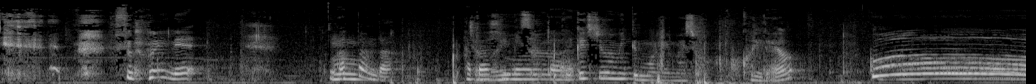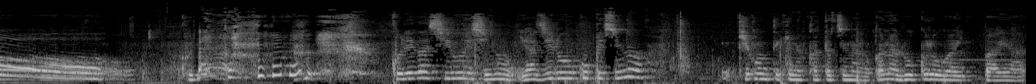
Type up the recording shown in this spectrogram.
すごいね、あったんだ。じゃあま私もゆみさん見たい。のこけしを見てもらいましょう。これだよ。わこれ。これが白石の矢印こけしの基本的な形なのかな。ろくろがいっぱいあっ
